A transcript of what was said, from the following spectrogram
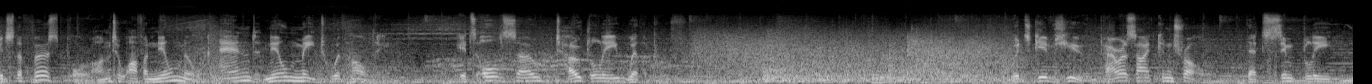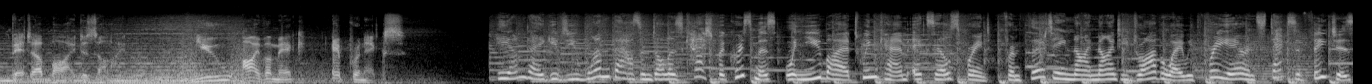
It's the first pour-on to offer nil milk and nil meat withholding. It's also totally weatherproof, which gives you parasite control that's simply better by design. New Ivomec Eprinex. Hyundai gives you $1,000 cash for Christmas when you buy a Twin Cam XL Sprint. From 13,990 drive away with free air and stacks of features,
